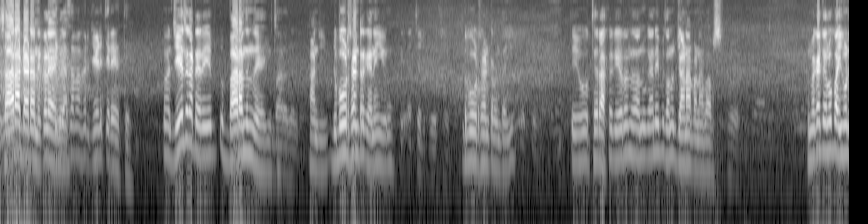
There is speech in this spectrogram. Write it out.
ਸਾਰਾ ਡਾਟਾ ਨਿਕਲ ਆਇਆ ਮੇਰਾ ਸਮਾਂ ਫਿਰ ਜੇਲ੍ਹ 'ਚ ਰਹੇ ਹਾਂ, ਜੇਲ੍ਹ ਘਟੇ ਰਹੇ 12 ਦਿਨ ਰਹੇ ਜੀ ਉੱਥੇ। 12 ਦਿਨ ਹਾਂਜੀ ਡਿਪੋਰਟ ਸੈਂਟਰ ਕਹਿੰਦੇ ਜੀ ਉਹਨੂੰ। ਅੱਛਾ ਰਿਪੋਰਟ ਸੇ ਡਿਪੋਰਟ ਸੈਂਟਰ ਹੁੰਦਾ ਜੀ। ਤੇ ਉਹ ਉੱਥੇ ਰੱਖ ਕੇ ਉਹਨਾਂ ਨੇ ਸਾਨੂੰ ਕਹਿੰਦੇ ਵੀ ਤੁਹਾਨੂੰ ਜਾਣਾ ਪੈਣਾ ਵਾਪਸ। ਮੈਂ ਕਿਹਾ ਚਲੋ ਭਾਈ ਹੁਣ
